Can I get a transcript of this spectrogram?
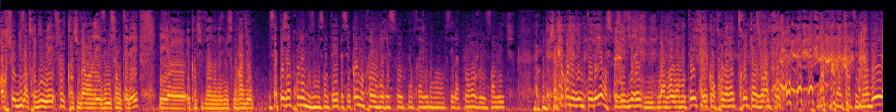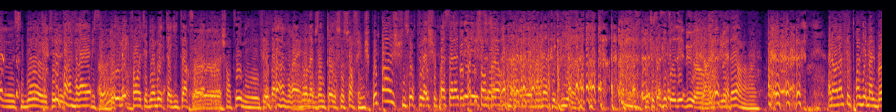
hors showbiz entre guillemets, sauf quand tu vas dans les émissions de télé et, et quand tu vas dans les émissions de radio. Mais ça pose un problème les émissions de télé parce que comme on travaillait dans les restos, on travaillait dans on faisait la plonge ou les sandwichs, chaque fois qu'on avait une télé, on se faisait virer du, de l'endroit où on était, il fallait qu'on retrouve un autre truc 15 jours après. Attends, c'est bien beau, euh, c'est bien. euh, tu sais, C'est pas vrai. Mais c'est vrai, les mecs font, t'es bien beau avec ta guitare, ça Ouais, va, ouais, ouais. chanter, mais C'est pas vrai. Nous, on a besoin de toi ce soir. Je fais, mais je peux pas, je suis surtout là, je suis pas à la télé. pas, je chanteur. sur- Ma mère t'écrit. Mais tout ça c'était au début. Hein. En Angleterre, ouais. Alors là c'est le troisième album.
